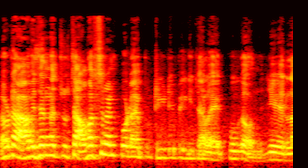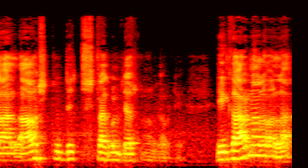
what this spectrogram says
కాబట్టి ఆ విధంగా చూస్తే అవసరం కూడా ఇప్పుడు టీడీపీకి చాలా ఎక్కువగా ఉంది. జీ- లా లాస్ట్ డిచ్ స్ట్రగుల్ చేస్తున్నారు కాబట్టి. ఈ కారణాల వల్ల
